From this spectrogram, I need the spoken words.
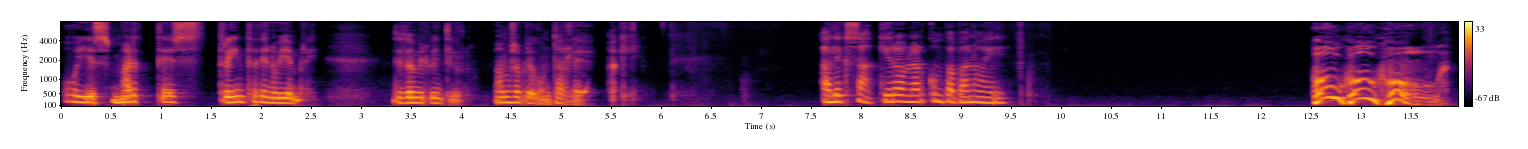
Hoy es martes 30 de noviembre de 2021. Vamos a preguntarle aquí. Alexa, quiero hablar con Papá Noel. ¡Ho, ho, ho!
